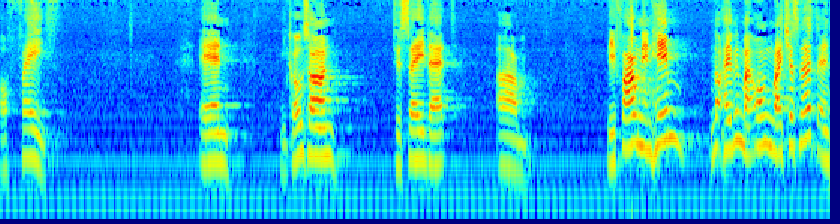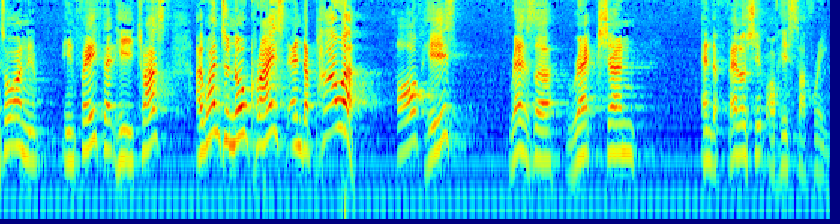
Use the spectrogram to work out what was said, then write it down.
of faith. And he goes on to say that um, be found in him, not having my own righteousness, and so on, in, in faith that he trusts. I want to know Christ and the power of his resurrection and the fellowship of his suffering.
